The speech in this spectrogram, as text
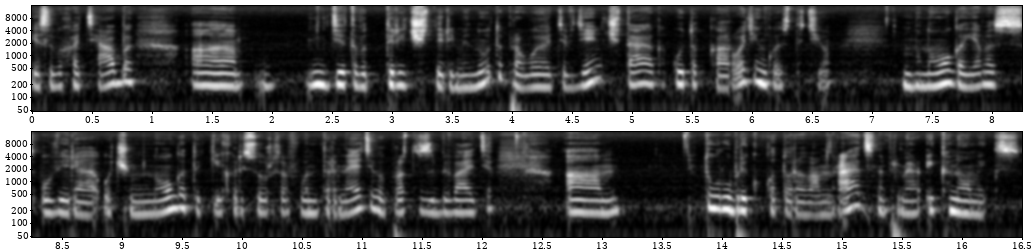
если вы хотя бы а, где-то вот 3-4 минуты проводите в день, читая какую-то коротенькую статью. Много, я вас уверяю, очень много таких ресурсов в интернете. Вы просто забиваете а, ту рубрику, которая вам нравится, например, economics,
